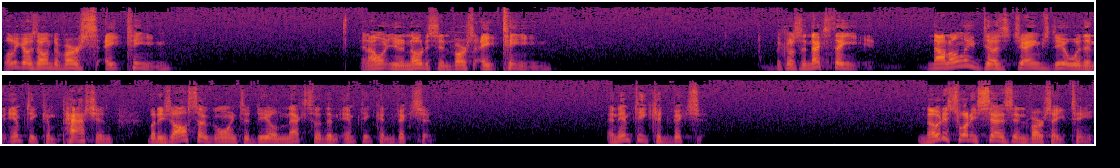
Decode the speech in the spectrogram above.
Well, he goes on to verse 18. And I want you to notice in verse 18, because the next thing, not only does James deal with an empty compassion, but he's also going to deal next with an empty conviction. An empty conviction. Notice what he says in verse 18.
